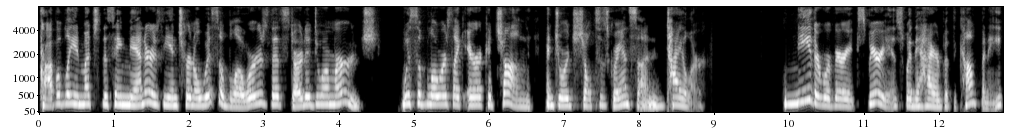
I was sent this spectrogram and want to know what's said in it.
probably in much the same manner as the internal whistleblowers that started to emerge. Whistleblowers like Erika Cheung and George Shultz's grandson, Tyler. Neither were very experienced when they hired with the company,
